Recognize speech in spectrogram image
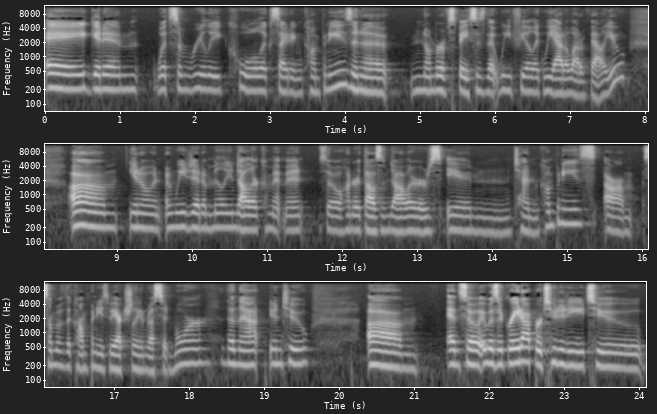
A, get in with some really cool, exciting companies in a number of spaces that we feel like we add a lot of value. Um, you know, and, and we did a million dollar commitment, so $100,000 in 10 companies. Um, some of the companies we actually invested more than that into. Um, and so it was a great opportunity to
